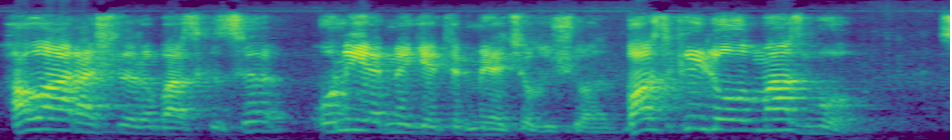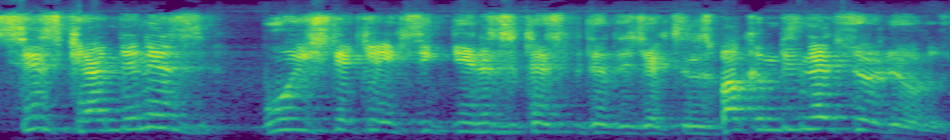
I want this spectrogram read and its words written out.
Hava araçları baskısı onu yerine getirmeye çalışıyor. Baskıyla olmaz bu. Siz kendiniz bu işteki eksikliğinizi tespit edeceksiniz. Bakın biz net söylüyoruz.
